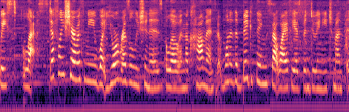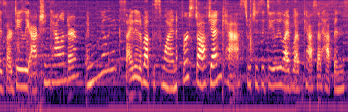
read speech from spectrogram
waste less. Definitely share with me what your resolution is below in the comments. One of the big things that YFE has been doing each month is our daily action calendar. I'm really excited about this one. First off, GenCast, which is a daily live webcast that happens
